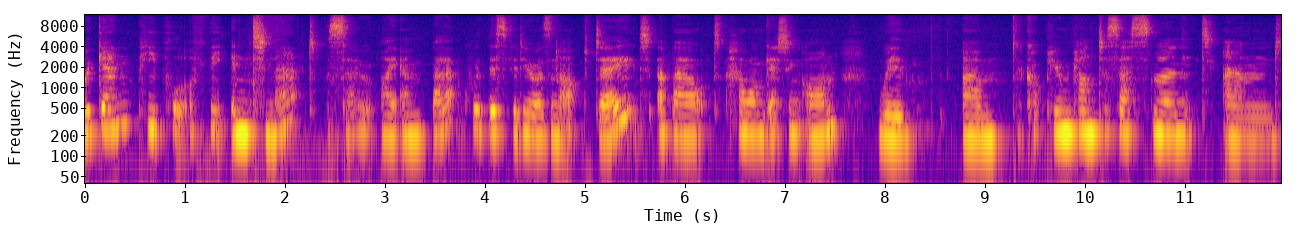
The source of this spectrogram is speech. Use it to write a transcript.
again, people of the internet. So I am back with this video as an update about how I'm getting on with um, the cochlear implant assessment and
